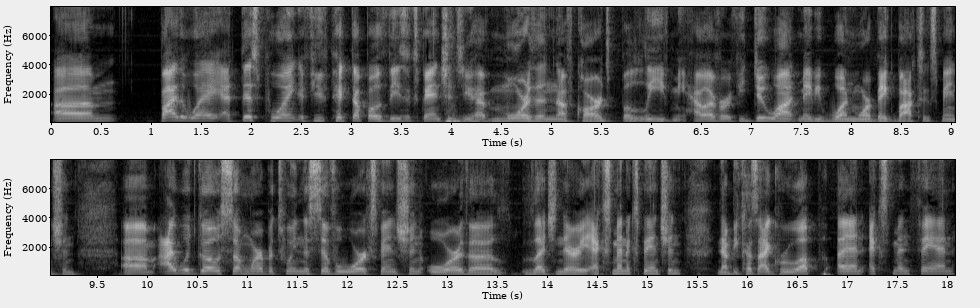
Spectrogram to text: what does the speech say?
Um, by the way, at this point, if you've picked up both these expansions, you have more than enough cards, believe me. However, if you do want maybe one more big box expansion, um, I would go somewhere between the Civil War expansion or the legendary X Men expansion. Now, because I grew up an X Men fan,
